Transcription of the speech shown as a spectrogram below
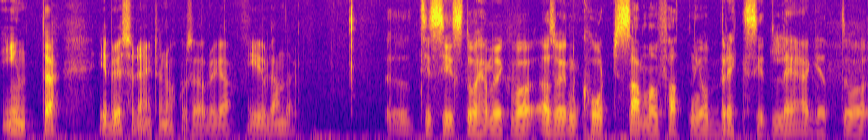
inte i Bryssel egentligen och hos övriga EU-länder till sist då Henrik, var, alltså en kort sammanfattning av Brexit-läget och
